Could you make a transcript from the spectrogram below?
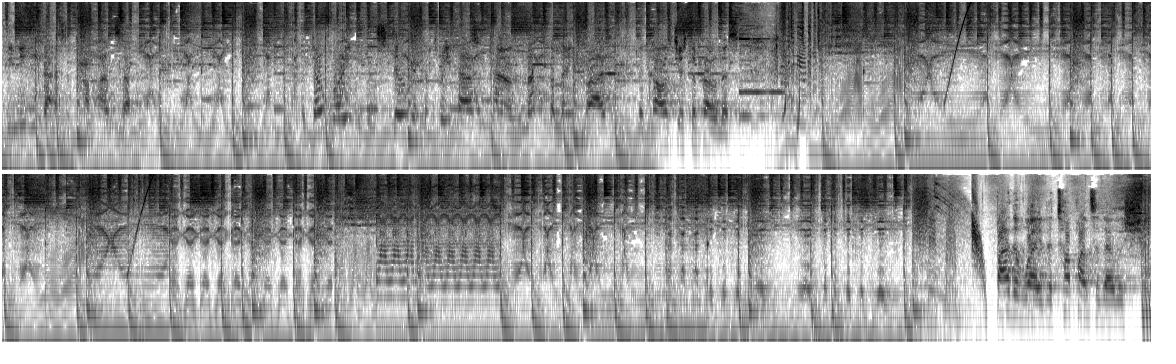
We needed that as a top answer. But don't worry, we can still get the £3,000 and that's the main prize. The car's just a bonus. By the way, the top answer there was sheep.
